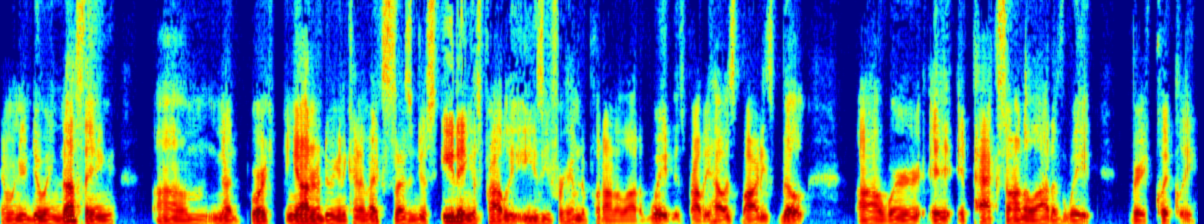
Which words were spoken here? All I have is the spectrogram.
And when you're doing nothing, um, not working out or doing any kind of exercise and just eating, it's probably easy for him to put on a lot of weight. It's probably how his body's built, uh, where it, it packs on a lot of weight very quickly.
